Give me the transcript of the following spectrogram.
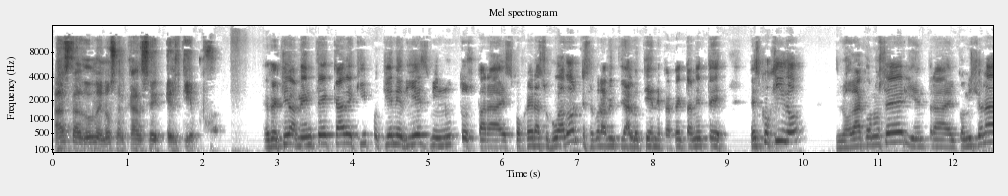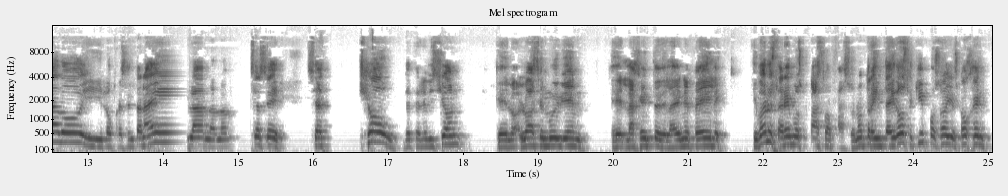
hasta donde nos alcance el tiempo. Efectivamente, cada equipo tiene 10 minutos para escoger a su jugador, que seguramente ya lo tiene perfectamente escogido, lo da a conocer y entra el comisionado y lo presentan a él, bla, bla, bla. Se hace, se hace show de televisión que lo, lo hacen muy bien eh, la gente de la NFL. Y bueno, estaremos paso a paso, ¿no? 32 equipos hoy escogen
